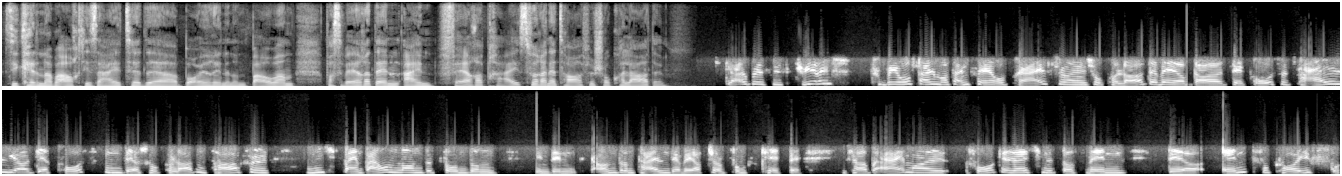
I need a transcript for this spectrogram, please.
Sie kennen aber auch die Seite der Bäuerinnen und Bauern. Was wäre denn ein fairer Preis für eine Tafel Schokolade? Ich glaube, es ist schwierig zu beurteilen, was ein fairer Preis für eine Schokolade wäre, da der große Teil ja der Kosten der Schokoladentafel nicht beim Bauern landet, sondern in den anderen Teilen der Wertschöpfungskette. Ich habe einmal vorgerechnet, dass wenn der Endverkäufer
